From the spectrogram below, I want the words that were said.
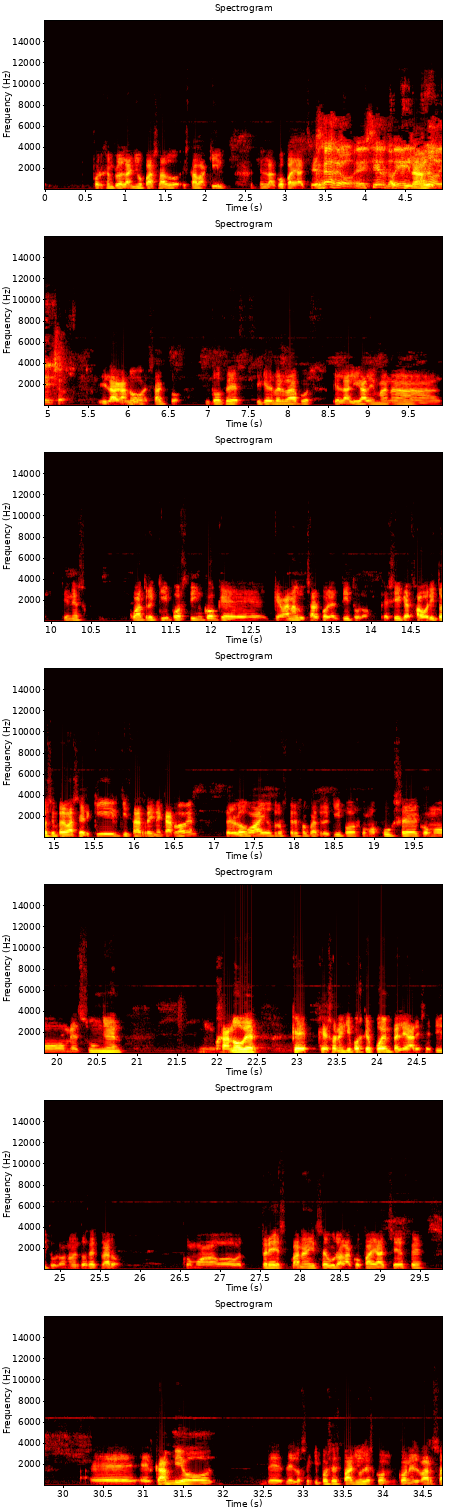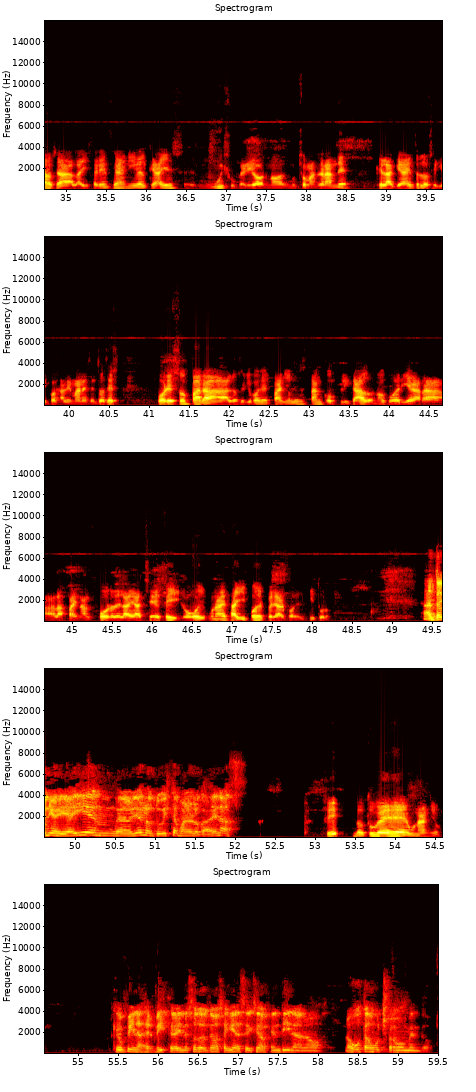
por ejemplo, el año pasado estaba Kiel en la Copa de HF. Claro, es cierto, y la ganó, de hecho. Y la ganó, exacto. Entonces, sí que es verdad pues que la liga alemana tienes cuatro equipos, cinco, que, van a luchar por el título. Que sí, que el favorito siempre va a ser Kiel, quizás Reine Karloven, pero luego hay otros tres o cuatro equipos como Fuchse, como Melsungen, Hannover, que, son equipos que pueden pelear ese título, ¿no? Entonces, claro, como tres van a ir seguro a la Copa IHF, eh, el cambio de, los equipos españoles con, el Barça, o sea, la diferencia de nivel que hay es, es, muy superior, ¿no? Es mucho más grande que la que hay entre los equipos alemanes. Entonces, por eso para los equipos españoles es tan complicado, ¿no? Poder llegar a, la Final Four de la IHF y luego, una vez allí, poder pelear por el título. Antonio, ¿y ahí en Granollers lo tuviste a Manolo Cadenas? Sí, lo tuve un año. ¿Qué opinas del mister? Nosotros lo tenemos aquí en la selección argentina, nos, nos gusta mucho el momento.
